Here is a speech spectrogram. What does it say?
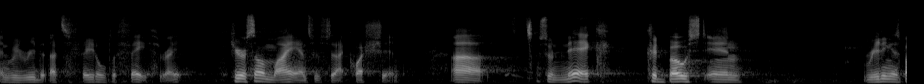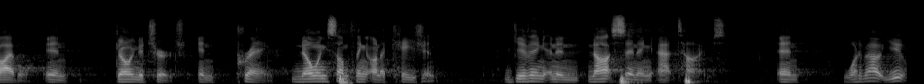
And we read that that's fatal to faith, right? Here are some of my answers to that question. Uh, so, Nick could boast in reading his Bible, in going to church, in praying, knowing something on occasion, giving and not sinning at times. And what about you?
